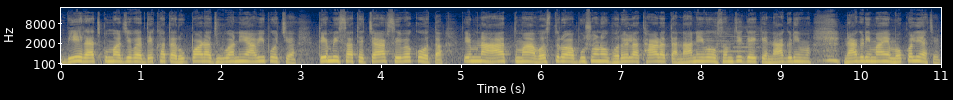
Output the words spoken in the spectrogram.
બે રાજકુમાર જેવા દેખાતા રૂપાળા જુવાની આવી પહોંચ્યા. તેમની સાથે ચાર સેવકો હતા. તેમના હાથમાં વસ્ત્રો, આભૂષણો ભરેલા થાળ હતા. નાની વહુ સમજી ગઈ કે નાગણી નાગણી માએ મોકલ્યા છે.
